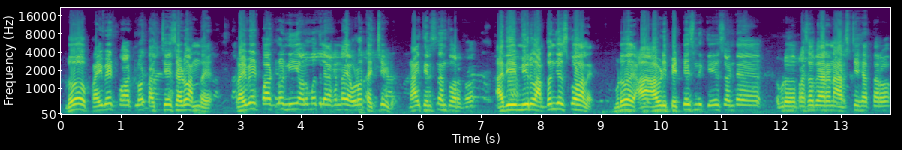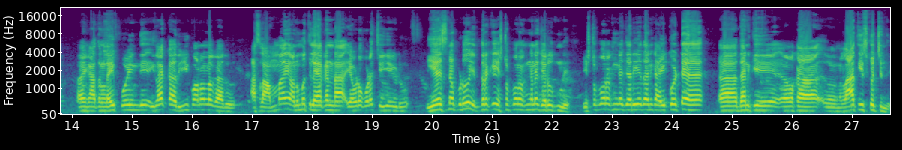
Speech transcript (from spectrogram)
ఇప్పుడు ప్రైవేట్ పార్ట్లో టచ్ చేశాడు అందే. ప్రైవేట్ పార్ట్లో నీ అనుమతి లేకుండా ఎవడో టచ్ చేయడు. నాకు తెలిసినంత వరకు అది మీరు అర్థం చేసుకోవాలి. ఇప్పుడు ఆ- ఆవిడ పెట్టేసింది కేసు అంటే ఇప్పుడు ప్రసాద్ బేరాన్ని అరెస్ట్ చేసేస్తారో. ఇంకా అతని లైఫ్ పోయింది. ఇలా కాదు ఈ కోణంలో కాదు. అసలు అమ్మాయి అనుమతి లేకుండా ఎవడో కూడా చెయ్యడు వేసినప్పుడు ఇద్దరికి ఇష్టపూర్వకంగానే జరుగుతుంది. ఇష్టపూర్వకంగా జరిగేదానికి హైకోర్టే దానికి ఒక లా తీసుకొచ్చింది.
